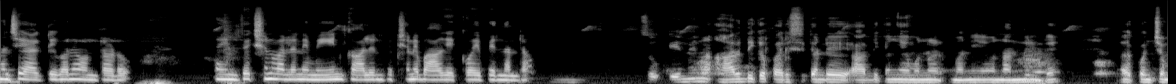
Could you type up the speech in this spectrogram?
మంచిగా యాక్టివ్ గానే ఉంటాడు. ఆ ఇన్ఫెక్షన్ వల్లనే మెయిన్ కాలు ఇన్ఫెక్షన్ బాగా ఎక్కువ అయిపోయిందంట సో ఏమైనా ఆర్థిక పరిస్థితి అంటే ఆర్థికంగా ఏమన్నా మనీ ఏమన్నా అందుంటే ఆ, కొంచెం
